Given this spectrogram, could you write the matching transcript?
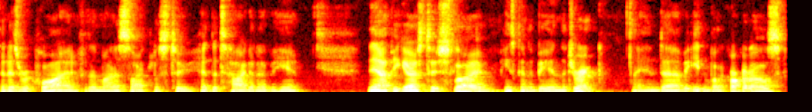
that is required for the motorcyclist to hit the target over here. Now if he goes too slow, he's going to be in the drink and uh, be eaten by the crocodiles.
